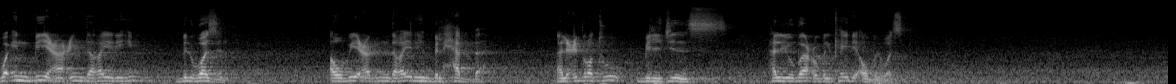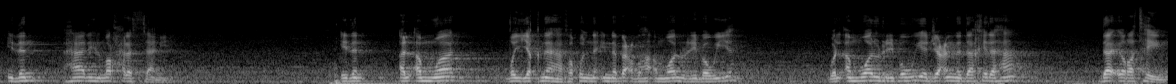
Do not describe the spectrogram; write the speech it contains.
وإن بيع عند غيرهم بالوزن أو بيع عند غيرهم بالحبة. العبرة بالجنس هل يباع بالكيل أو بالوزن. إذن هذه المرحلة الثانية. إذن الأموال ضيقناها فقلنا إن بعضها أموال ربوية والأموال الربوية جعلنا داخلها دائرتين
